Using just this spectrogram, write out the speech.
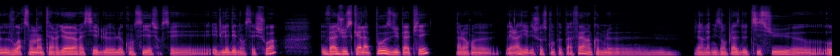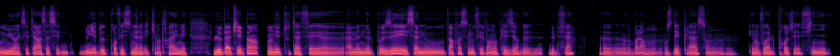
voir son intérieur, essayer de le, conseiller sur ses, et de l'aider dans ses choix, va jusqu'à la pose du papier. Alors, euh, ben là, il y a des choses qu'on ne peut pas faire, hein, comme la mise en place de tissus euh, au mur, etc. Ça, il y a d'autres professionnels avec qui on travaille, mais le papier peint, on est tout à fait euh, à même de le poser et ça nous, parfois, ça nous fait vraiment plaisir de, le faire. Euh, voilà, on, se déplace et on voit le projet fini.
